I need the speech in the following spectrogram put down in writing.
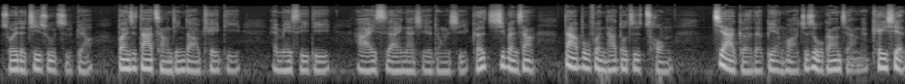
所谓的技术指标，不然是大家常听到 K D M A C D。RSI 那些东西，可是基本上大部分它都是从价格的变化，就是我刚刚讲的 K 线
